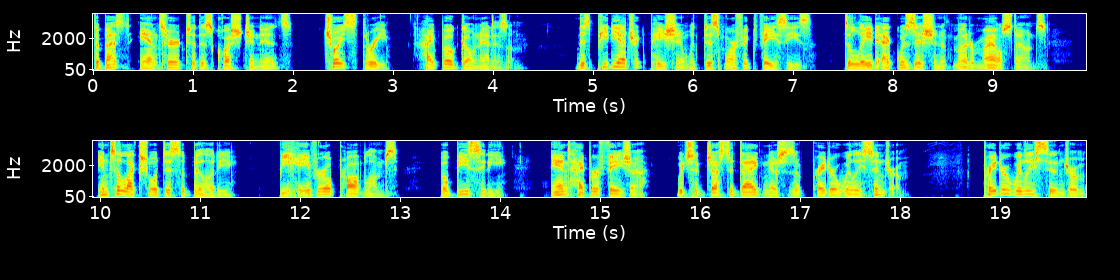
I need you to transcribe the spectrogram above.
The best answer to this question is choice 3, hypogonadism. This pediatric patient with dysmorphic facies, delayed acquisition of motor milestones, intellectual disability, behavioral problems, obesity, and hyperphagia, which suggested diagnosis of Prader-Willi syndrome. Prader-Willi syndrome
